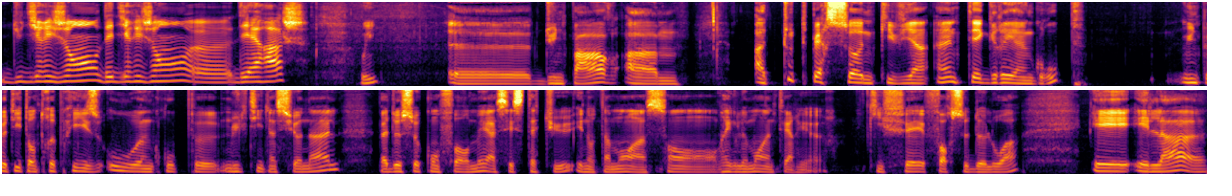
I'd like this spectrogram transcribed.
du dirigeant, des dirigeants, euh, des RH Oui. Euh, D'une part, à, à toute personne qui vient intégrer un groupe, une petite entreprise ou un groupe multinational, bah, de se conformer à ses statuts et notamment à son règlement intérieur qui fait force de loi. Et, et là,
